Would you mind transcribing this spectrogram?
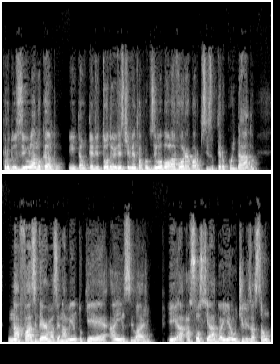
produziu lá no campo. Então, teve todo o investimento para produzir uma boa lavoura, agora preciso ter o cuidado na fase de armazenamento, que é a ensilagem. E a, associado aí a utilização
